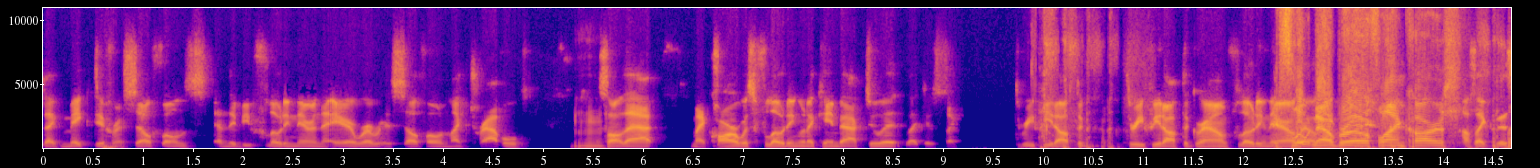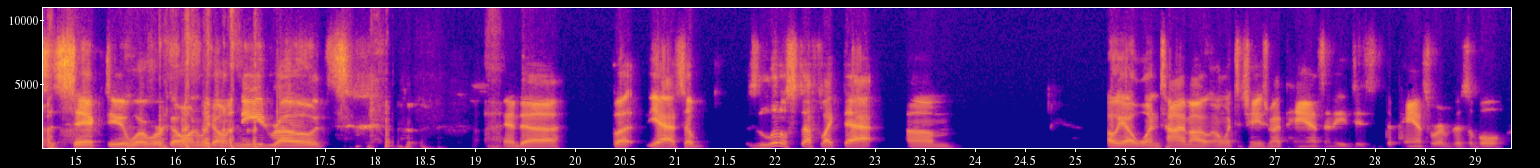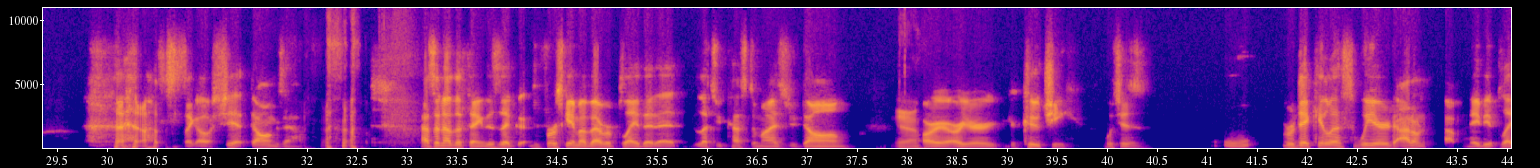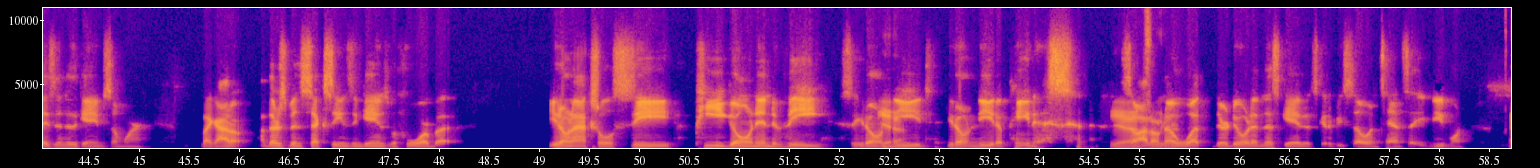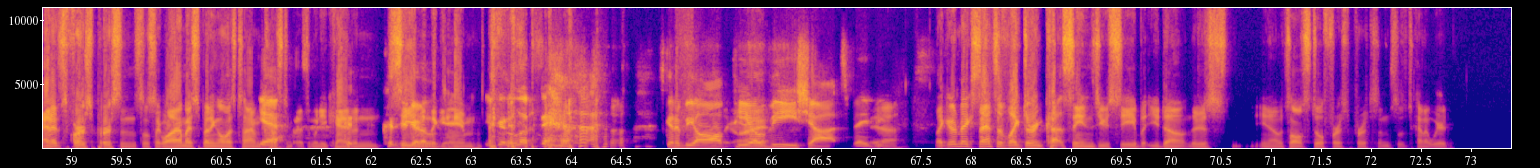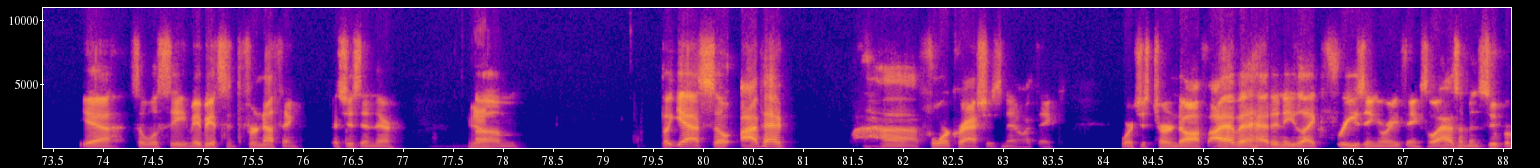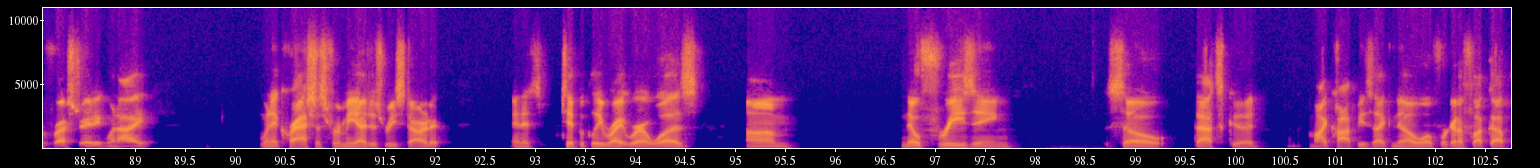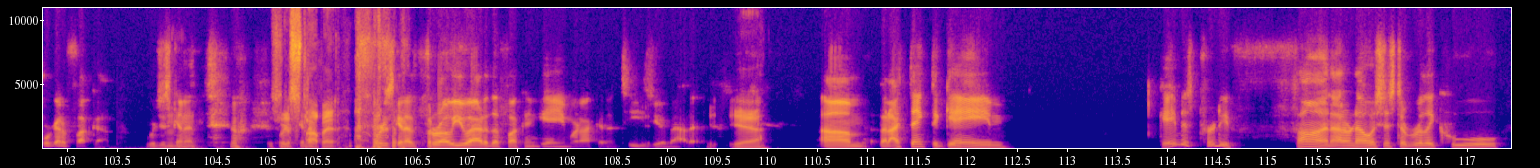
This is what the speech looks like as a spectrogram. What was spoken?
like make different cell phones and they'd be floating there in the air wherever his cell phone like traveled. Mm-hmm. Saw that. My car was floating when I came back to it. Like it's like three feet off the three feet off the ground, floating there. Float now, bro. Flying cars. I was like, this is sick, dude. Where we're going, we don't need roads. and uh, but yeah, so little stuff like that. Um, oh yeah, one time I, I went to change my pants and he just the pants were invisible. and I was just like, oh shit, dong's out. That's another thing. This is a, the first game I've ever played that it lets you customize your dong yeah, or or your your coochie, which is w- ridiculous, weird. I don't. Uh, maybe it plays into the game somewhere. Like I don't. There's been sex scenes in games before, but you don't actually see P going into V, so you don't yeah. need you don't need a penis. Yeah. so I don't weird. know what they're doing in this game that's going to be so intense that you need one. And it's first person, so it's like, why am I spending all this time yeah. customizing when you can't even see it in the game? You're gonna look down. it's gonna be all like, POV all right. shots, baby. Yeah. Like it would make sense if like during cutscenes you see, but you don't. There's you know, it's all still first person, so it's kind of weird. Yeah, so we'll see. Maybe it's for nothing. It's just in there. Yeah. Um, but yeah, so I've had uh, four crashes now. I think where it just turned off. I haven't had any like freezing or anything, so it hasn't been super frustrating. When I when it crashes for me, I just restart it, and it's typically right where it was. Um, no freezing. So that's good. My copy's like, no, well, if we're gonna fuck up, we're gonna fuck up. We're just gonna mm-hmm. we're just stop gonna, it. we're just gonna throw you out of the fucking game. We're not gonna tease you about it. Yeah. Um, but I think the game game is pretty fun. I don't know. It's just a really cool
